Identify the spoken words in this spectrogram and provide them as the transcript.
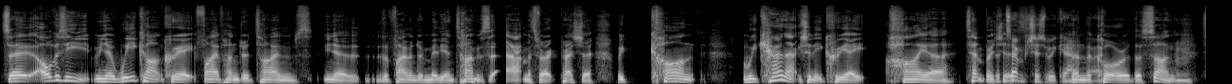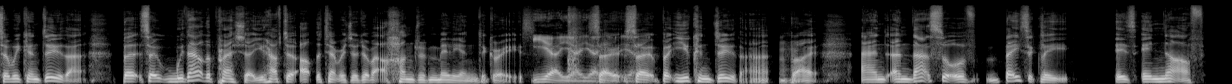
So obviously, you know, we can't create 500 times, you know, the 500 million times the atmospheric pressure. We can't, we can actually create higher temperatures, temperatures we can, than the right. core of the sun. Mm-hmm. So we can do that. But so without the pressure, you have to up the temperature to about 100 million degrees. Yeah, yeah, yeah. so yeah, yeah. so but you can do that mm-hmm. right and and that sort of basically is enough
